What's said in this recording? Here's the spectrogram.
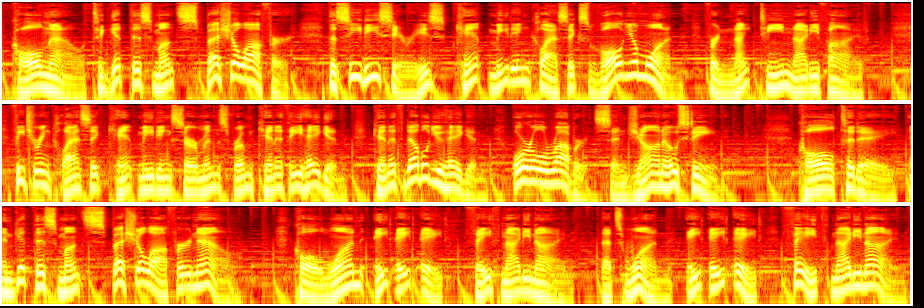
Call now to get this month's special offer the CD series Camp Meeting Classics Volume 1 for $19.95 featuring classic camp meeting sermons from Kenneth E. Hagin, Kenneth W. Hagin, Oral Roberts, and John Osteen. Call today and get this month's special offer now. Call 1 888 Faith 99. That's 1 888 Faith 99.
